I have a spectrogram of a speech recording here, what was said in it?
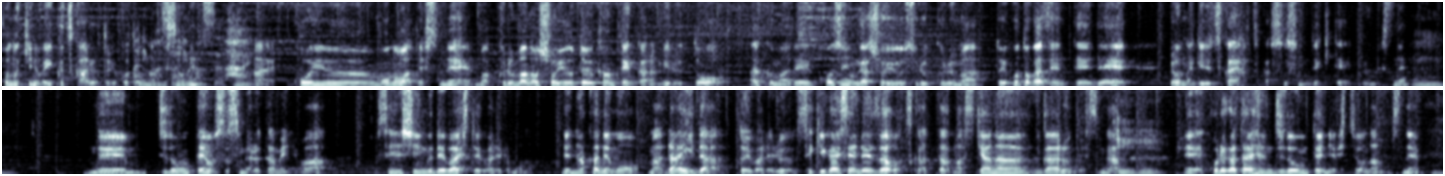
この機能がいくつかあるということなんですよね。はい、はい、こういうものはですね、まあ、車の所有という観点から見るとあくまで個人が所有する車ということが前提でいろんな技術開発が進んできているんですね。うん。で自動運転を進めるためにはセンシングデバイスと言われるもので中でも、まあ、ライダーと言われる赤外線レーザーを使った、まあ、スキャナーがあるんですが、ええー、これが大変自動運転には必要なんですね、うん、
